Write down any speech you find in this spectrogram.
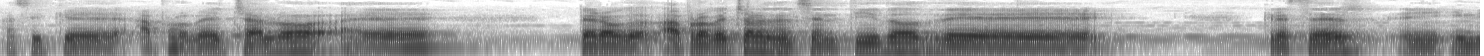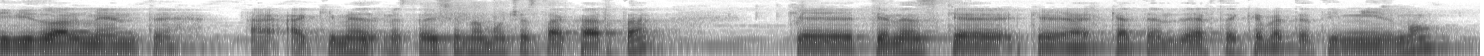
Así que aprovechalo, eh, pero aprovechalo en el sentido de crecer individualmente. Aquí me, está diciendo mucho esta carta que tienes que, que, atenderte, que verte a ti mismo,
